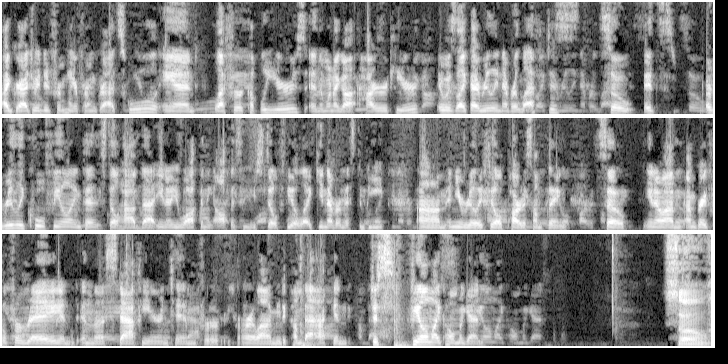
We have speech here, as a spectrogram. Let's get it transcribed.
I graduated from here from grad school and left for a couple years. And then when I got hired here, it was like I really never left. So it's a really cool feeling to still have that. You know, you walk in the office and you still feel like you never missed a beat, um, and you really feel a part of something. So, you know, I'm I'm grateful for Ray and, and the staff here and Tim for, for allowing me to come back and just feeling like home again. So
